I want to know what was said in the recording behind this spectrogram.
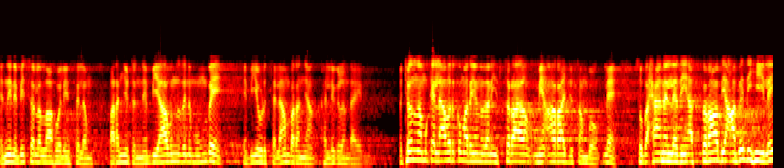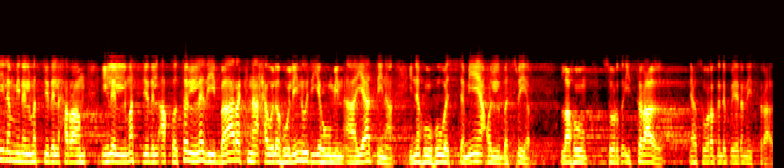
എന്ന് നബി സല്ലാഹു അലൈഹി സ്വലം പറഞ്ഞിട്ട് നബി ആവുന്നതിന് മുമ്പേ നബിയോട് സലാം പറഞ്ഞ കല്ലുകളുണ്ടായിരുന്നു. മറ്റൊന്ന് നമുക്ക് എല്ലാവർക്കും അറിയുന്നതാണ് ഇസ്രാ മിഅറാജ് സംഭവം അല്ലേ? സുബ്ഹാനല്ലദി അസ്റാബി അബദിഹി ലൈലൻ മിനൽ മസ്ജിദിൽ ഹറാം ഇലൽ മസ്ജിദിൽ അഖ്സല്ലദി ബാറക്നാ ഹൗലഹു ലിനുരിയഹു മിൻ ആയാത്തിന ഇന്നഹു ഹുവസ് സമീഉൽ ബസീർ. അല്ലാഹു സൂറത്ത് ഇസ്രാ ഞാൻ സൂറത്തിന്റെ പേരാണ് ഇസ്രാ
